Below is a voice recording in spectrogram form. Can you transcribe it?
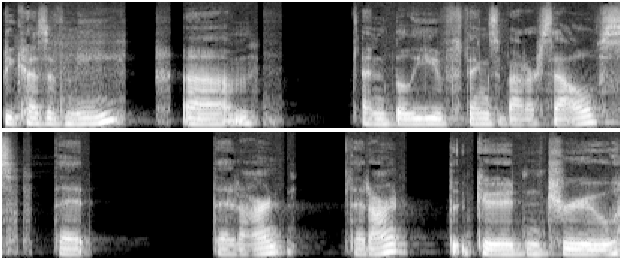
because of me, um, and believe things about ourselves that that aren't that aren't good and true,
